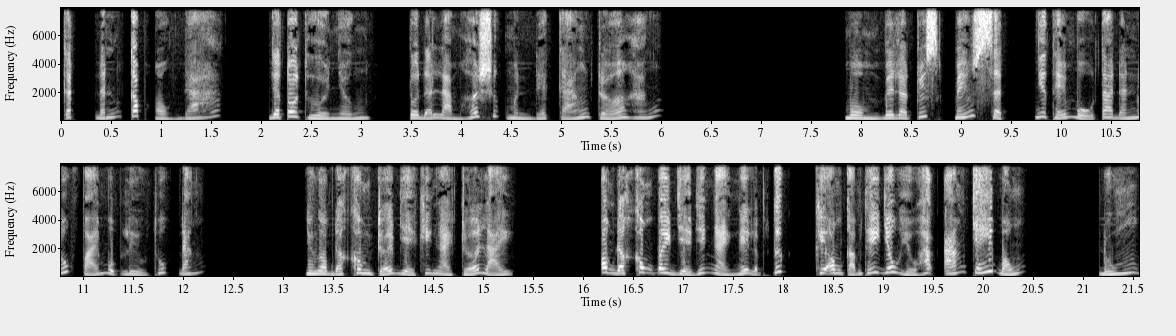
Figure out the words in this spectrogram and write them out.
cách đánh cắp hòn đá. Và tôi thừa nhận tôi đã làm hết sức mình để cản trở hắn. Mồm Bellatrix méo sạch như thể mụ ta đã nuốt phải một liều thuốc đắng. Nhưng ông đã không trở về khi ngài trở lại. Ông đã không bay về với ngài ngay lập tức khi ông cảm thấy dấu hiệu hắc ám cháy bỏng. Đúng,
